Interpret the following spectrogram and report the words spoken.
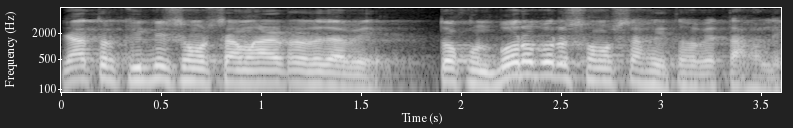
যা তোর কিডনির সমস্যা মারাটা যাবে, তখন বড় বড় সমস্যা হইতে হবে তাহলে।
